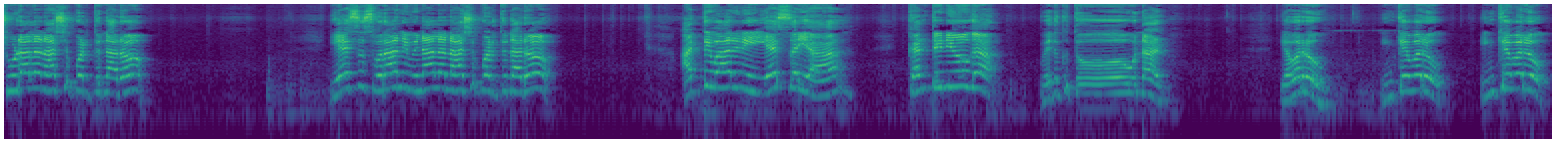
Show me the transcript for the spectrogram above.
చూడాలని ఆశపడుతున్నారో యేసు స్వరాన్ని వినాలని ఆశపడుతున్నారో అట్టి వారిని ఏసయ్య కంటిన్యూగా వెతుకుతూ ఉన్నాడు. ఎవరు? ఇంకెవరు? ఇంకెవరు?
